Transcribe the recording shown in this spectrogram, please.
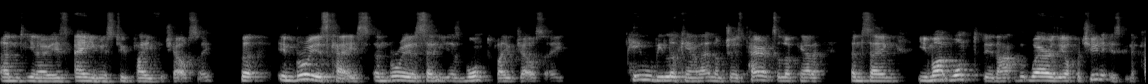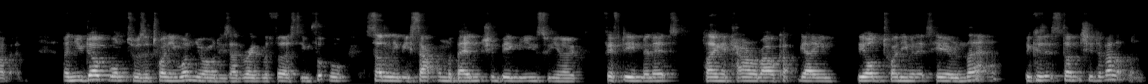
and you know his aim is to play for Chelsea. But in Broja's case, and Broja said he does want to play for Chelsea, he will be looking at it, and I'm sure his parents are looking at it and saying, you might want to do that, but where are the opportunities going to come in? And you don't want to, as a 21 year old who's had regular first team football, suddenly be sat on the bench and being used for, you know, 15 minutes, playing a Carabao Cup game, the odd 20 minutes here and there, because it stunts your development.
